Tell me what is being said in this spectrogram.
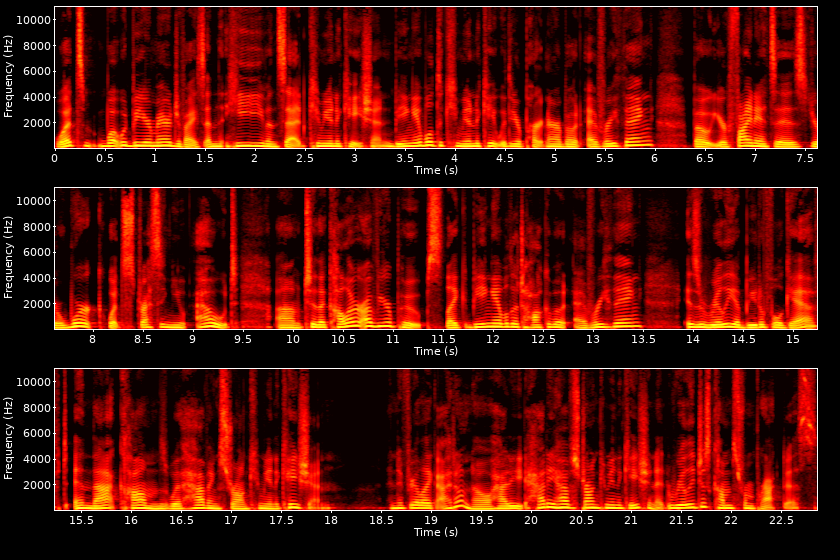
what's what would be your marriage advice? And he even said communication being able to communicate with your partner about everything about your finances your work what's stressing you out um, to the color of your poops like being able to talk about everything is really a beautiful gift. And that comes with having strong communication and if you're like, I don't know, how do you, how do you have strong communication? It really just comes from practice.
